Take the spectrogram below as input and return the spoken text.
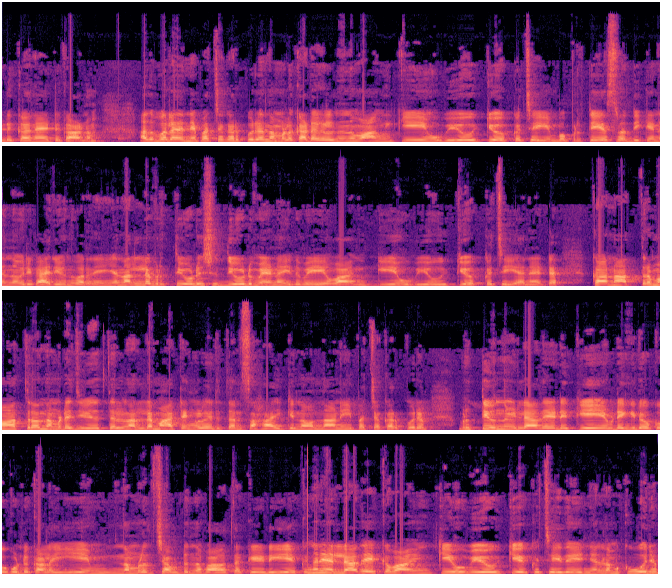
എടുക്കാനായിട്ട് കാണും. അതുപോലെ തന്നെ പച്ചക്കർപ്പൂരം നമ്മൾ കടകളിൽ നിന്ന് വാങ്ങിക്കുകയും ഉപയോഗിക്കുകയും ഒക്കെ ചെയ്യുമ്പോൾ പ്രത്യേകം ശ്രദ്ധിക്കേണ്ടുന്ന ഒരു കാര്യം എന്ന് പറഞ്ഞു കഴിഞ്ഞാൽ നല്ല വൃത്തിയോടും ശുദ്ധിയോടും വേണം ഇത് വാങ്ങിക്കുകയും ഉപയോഗിക്കുകയും ഒക്കെ ചെയ്യാനായിട്ട്. കാരണം അത്രമാത്രം നമ്മുടെ ജീവിതത്തിൽ നല്ല മാറ്റങ്ങൾ വരുത്താൻ സഹായിക്കുന്ന ഒന്നാണ് ഈ പച്ചക്കർപ്പൂരം വൃത്തിയൊന്നും ഇല്ലാതെ എടുക്കുകയും എവിടെയെങ്കിലുമൊക്കെ കൊണ്ട് കളയുകയും നമ്മൾ ചവിട്ടുന്ന ഭാഗത്തൊക്കെ ഇടുകയും ഒക്കെ അങ്ങനെ അല്ലാതെയൊക്കെ വാങ്ങിക്കുകയും ഉപയോഗിക്കുകയും ഒക്കെ ചെയ്തു കഴിഞ്ഞാൽ നമുക്ക് ഒരു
